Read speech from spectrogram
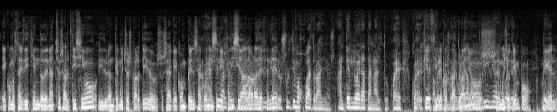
eh, como estáis diciendo, de Nacho es altísimo y durante muchos partidos, o sea que compensa con Ha inteligencia a la hora de defender. En los últimos cuatro años. Antes no era tan alto. Eh, decir, Hombre, pues cuatro años Mourinho, es mucho de- tiempo, Miguel.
